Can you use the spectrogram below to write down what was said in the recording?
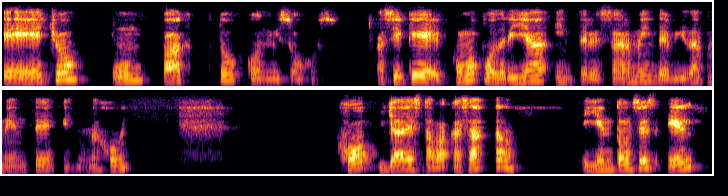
he hecho un pacto con mis ojos. Así que, ¿cómo podría interesarme indebidamente en una joven? Job ya estaba casado y entonces él,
